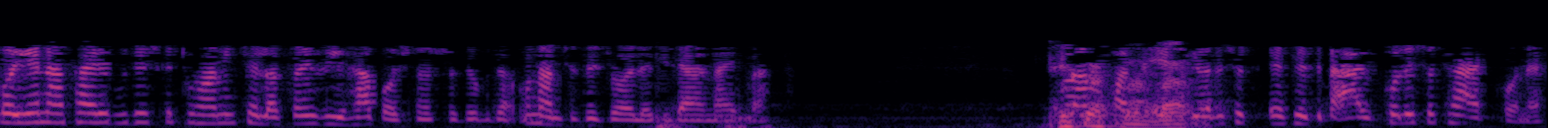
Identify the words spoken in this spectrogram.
با یه نفری بودش که تو همین کلاس های ریهب آشنا شده بودن اونم چیز جالبی در نیومد. اونم خواست اعتیادش اعتیاد به الکلش رو ترک کنه.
